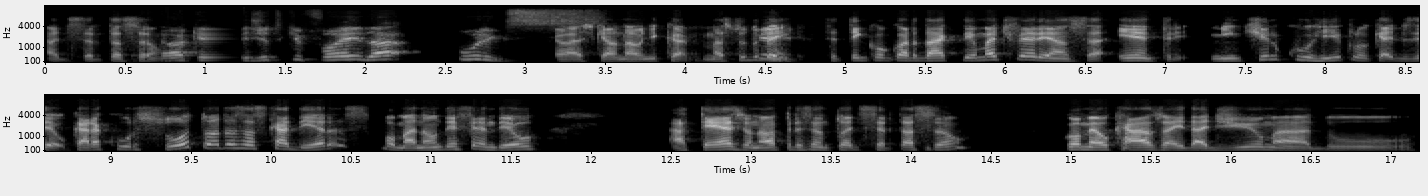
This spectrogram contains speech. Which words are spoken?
A dissertação. Eu acredito que foi da URGS. Eu acho que é na Unicamp. Mas tudo Sim. bem. Você tem que concordar que tem uma diferença entre mentir no currículo, quer dizer, o cara cursou todas as cadeiras, pô, mas não defendeu a tese ou não apresentou a dissertação, como é o caso aí da Dilma, do.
